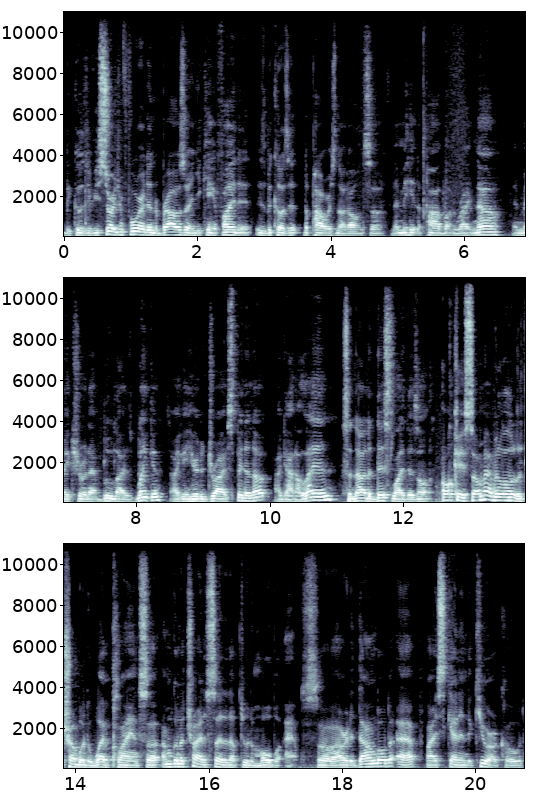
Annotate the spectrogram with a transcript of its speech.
because if you're searching for it in the browser and you can't find it, it's because it, the power is not on. So let me hit the power button right now and make sure that blue light is blinking. I can hear the drive spinning up. I got a LAN. So now the disk light is on. Okay, so I'm having a little trouble with the web client. So I'm gonna try to set it up through the mobile app. So I already downloaded download the app by scanning the QR code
